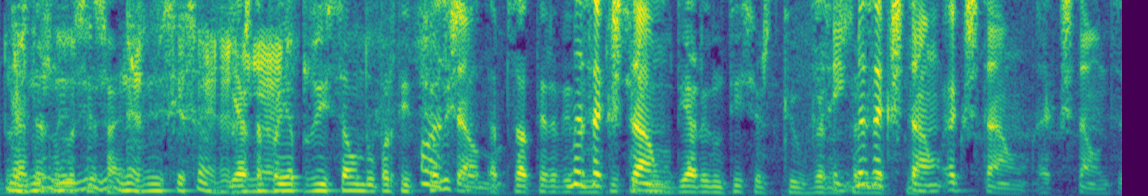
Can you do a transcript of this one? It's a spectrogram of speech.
durante nas, as negociações. Nas negociações nas e esta reuniões. foi a posição do Partido Socialista, oh, apesar de ter havido mas a questão, no Diário de Notícias de que o Governo Sim, mas a questão, a questão, a questão de...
